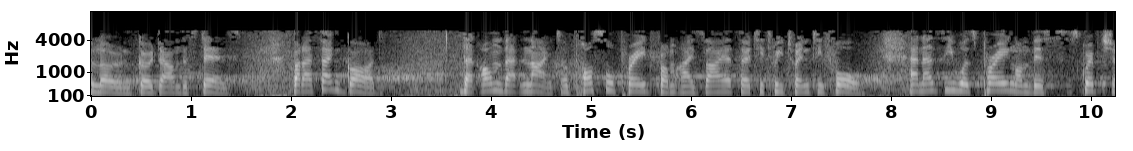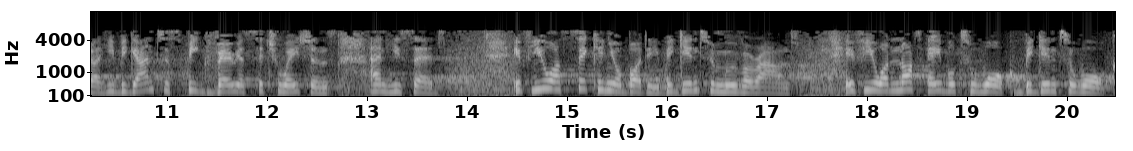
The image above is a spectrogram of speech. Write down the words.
alone go down the stairs. But I thank God that on that night apostle prayed from isaiah 33:24 and as he was praying on this scripture he began to speak various situations. And he said if you are sick in your body begin to move around. If you are not able to walk begin to walk.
